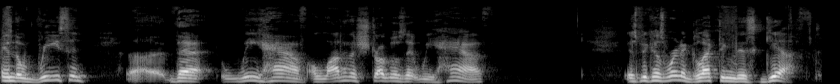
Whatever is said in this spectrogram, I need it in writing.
And the reason uh, that we have a lot of the struggles that we have is because we're neglecting this gift.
